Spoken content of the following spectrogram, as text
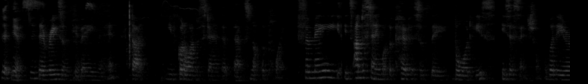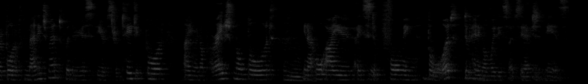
Yes. It's their reason for Yes. being there, but you've got to understand that that's not the point. For me, it's understanding what the purpose of the board is is essential. Whether you're a board of management, whether you're, you're a strategic board, are you an operational board, Mhm. you know, or are you a still forming board, depending on where the association is,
